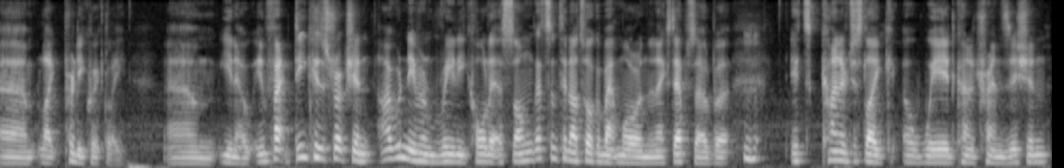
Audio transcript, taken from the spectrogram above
um, like pretty quickly. Um, you know, in fact, deconstruction, I wouldn't even really call it a song. That's something I'll talk about more in the next episode. But it's kind of just like a weird kind of transition.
